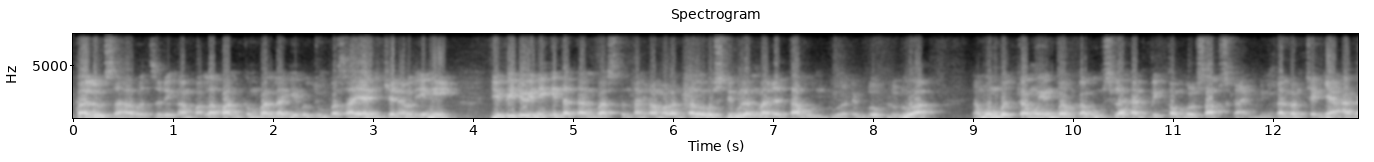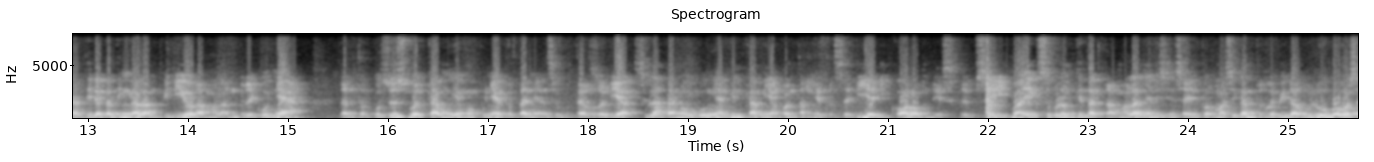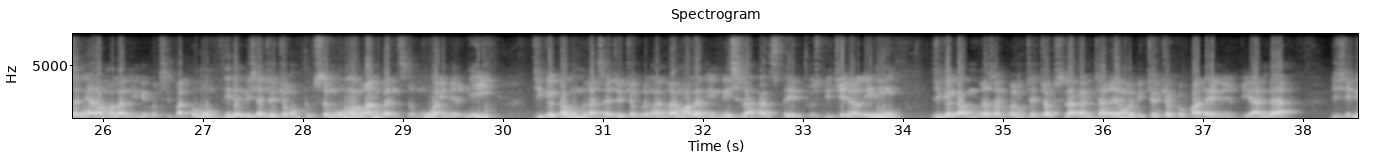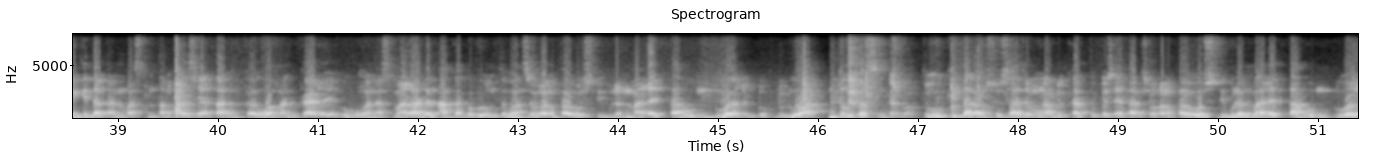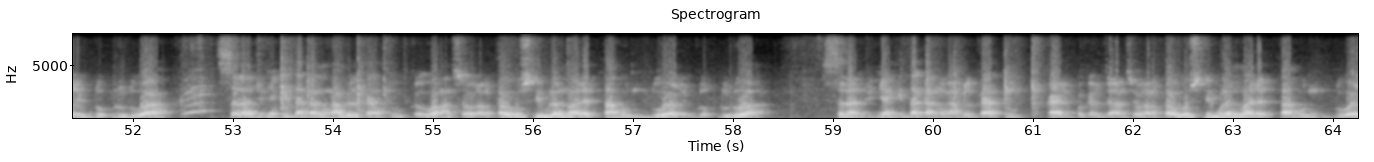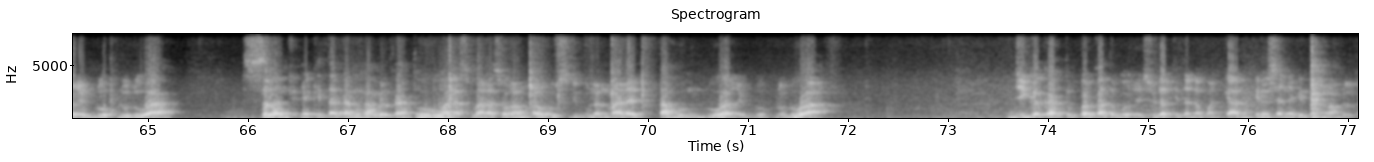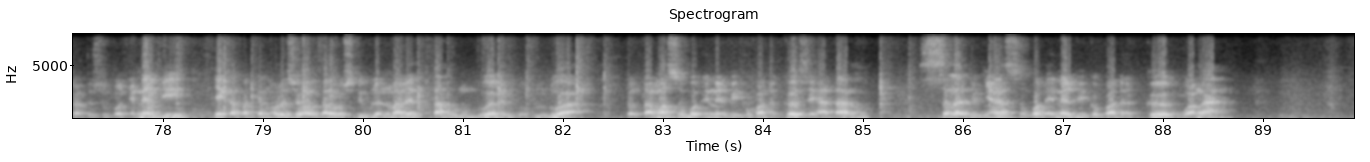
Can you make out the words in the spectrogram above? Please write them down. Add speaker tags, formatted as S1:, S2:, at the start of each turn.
S1: Halo sahabat zodiak 48 kembali lagi berjumpa saya di channel ini. Di video ini kita akan bahas tentang ramalan Taurus di bulan Maret tahun 2022 namun buat kamu yang baru gabung silahkan klik tombol subscribe. Bunyikan loncengnya agar tidak ketinggalan video ramalan berikutnya dan terkhusus buat kamu yang mempunyai pertanyaan seputar zodiak, silahkan hubungi admin kami yang kontaknya tersedia di kolom deskripsi. Baik, sebelum kita ke ramalan yang di sini saya informasikan terlebih dahulu bahwasanya ramalan ini bersifat umum, tidak bisa cocok untuk semua orang dan semua energi. Jika kamu merasa cocok dengan ramalan ini, silahkan stay terus di channel ini. Jika kamu merasa kurang cocok, silahkan cari yang lebih cocok kepada energi Anda. Di sini kita akan bahas tentang kesehatan, keuangan, karir, hubungan asmara, dan angka keberuntungan seorang Taurus di bulan Maret tahun 2022. Untuk persingkat waktu, kita langsung saja mengambil kartu kesehatan seorang Taurus di bulan Maret tahun 2022. Selanjutnya kita akan mengambil kartu keuangan seorang Taurus di bulan Maret tahun 2022. Selanjutnya kita akan mengambil kartu karir pekerjaan seorang Taurus di bulan Maret tahun 2022 Selanjutnya kita akan mengambil kartu hubungan asmara seorang Taurus di bulan Maret tahun 2022. Jika kartu per kategori sudah kita dapatkan, kini kita mengambil kartu support energi yang dapatkan oleh seorang Taurus di bulan Maret tahun 2022. Pertama, support energi kepada kesehatan. Selanjutnya, support energi kepada keuangan.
